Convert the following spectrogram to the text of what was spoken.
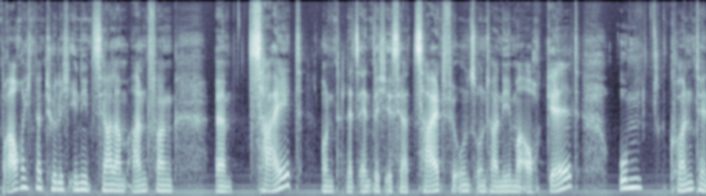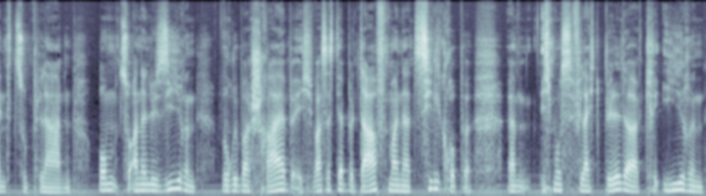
brauche ich natürlich initial am Anfang ähm, Zeit und letztendlich ist ja Zeit für uns Unternehmer auch Geld, um Content zu planen, um zu analysieren, worüber schreibe ich, was ist der Bedarf meiner Zielgruppe. Ähm, ich muss vielleicht Bilder kreieren,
